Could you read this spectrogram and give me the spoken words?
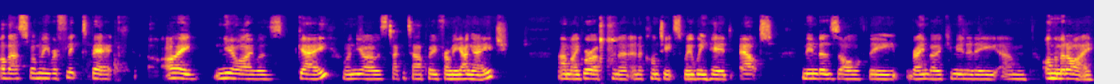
of us, when we reflect back, I knew I was gay. I knew I was takatapui from a young age. Um, I grew up in a, in a context where we had out members of the rainbow community um, on the marae,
